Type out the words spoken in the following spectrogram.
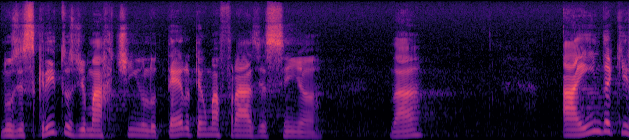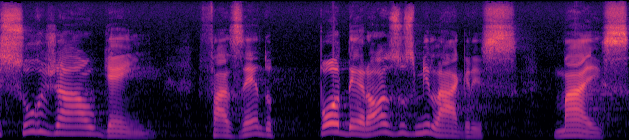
Nos escritos de Martinho Lutero tem uma frase assim, ó, né? Ainda que surja alguém fazendo poderosos milagres, mas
